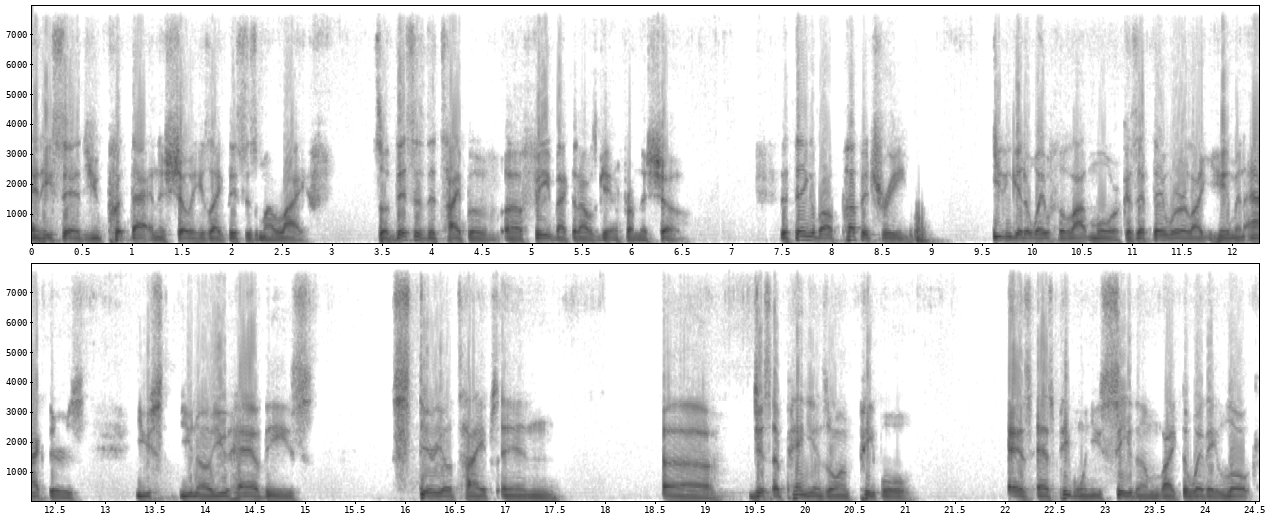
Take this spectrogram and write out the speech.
and he said, "You put that in the show." He's like, "This is my life." So this is the type of uh, feedback that I was getting from the show. The thing about puppetry, you can get away with a lot more because if they were like human actors, you you know you have these stereotypes and uh, just opinions on people as as people when you see them, like the way they look,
